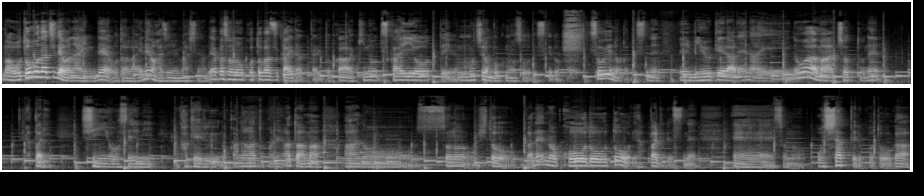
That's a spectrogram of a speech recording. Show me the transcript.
まあお友達ではないんでお互いね初めましてなんでやっぱその言葉遣いだったりとか気の使いようっていうももちろん僕もそうですけどそういうのがですね、えー、見受けられないのはまあちょっとねやっぱり信用性に欠けるのかなとかね。あとはまああのー、その人がねの行動とやっぱりですねえー、そのおっしゃってることが、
